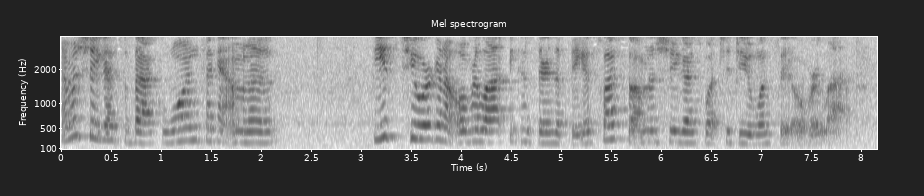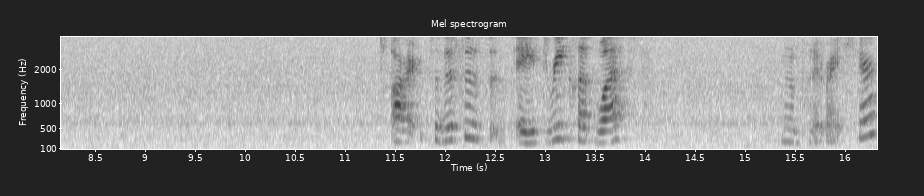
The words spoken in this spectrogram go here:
I'm going to show you guys the back one second. I'm going to, these two are going to overlap because they're the biggest weft, so I'm going to show you guys what to do once they overlap. Alright, so this is a three clip weft. I'm going to put it right here.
